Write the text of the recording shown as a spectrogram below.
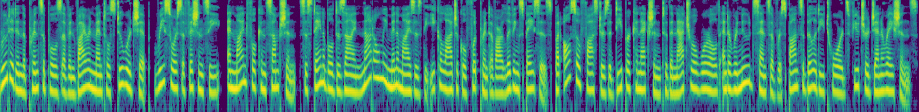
Rooted in the principles of environmental stewardship, resource efficiency, and mindful consumption, sustainable design not only minimizes the ecological footprint of our living spaces but also fosters a deeper connection to the natural world and a renewed sense of responsibility towards future generations.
